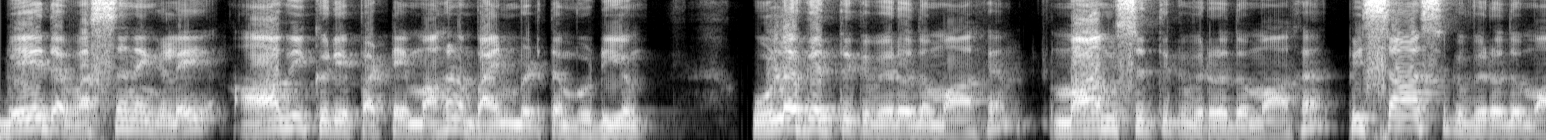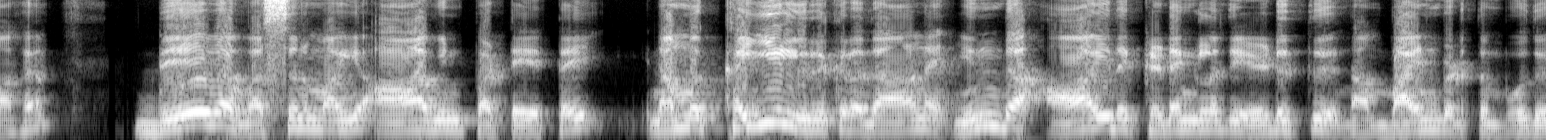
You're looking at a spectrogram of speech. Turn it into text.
வேத வசனங்களை ஆவிக்குரிய பட்டயமாக நம்ம பயன்படுத்த முடியும். உலகத்துக்கு விரோதமாக மாம்சத்துக்கு விரோதமாக பிசாசுக்கு விரோதமாக தேவ வசனமாகிய ஆவின் பட்டயத்தை நம்ம கையில் இருக்கிறதான இந்த ஆயுத கிடங்களதை எடுத்து நாம் பயன்படுத்தும் போது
